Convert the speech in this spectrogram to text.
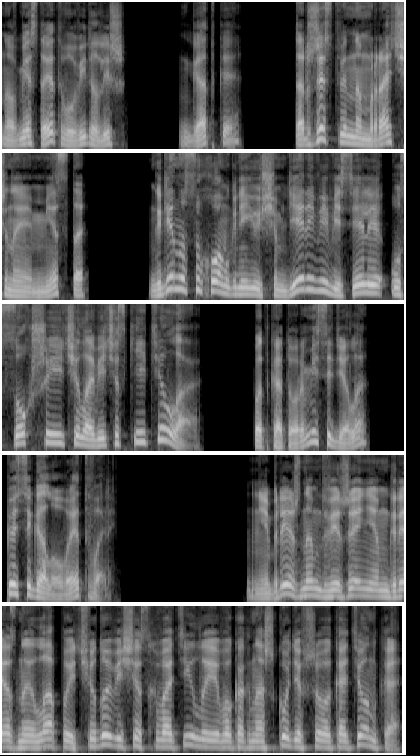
но вместо этого увидел лишь гадкое, торжественно мрачное место, где на сухом гниющем дереве висели усохшие человеческие тела, под которыми сидела песеголовая тварь. Небрежным движением грязной лапы чудовище схватило его, как нашкодившего котенка,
